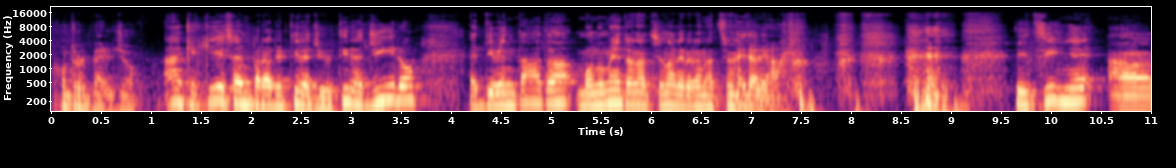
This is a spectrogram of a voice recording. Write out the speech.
contro il Belgio. Anche Chiesa ha imparato il tiragiro. Il tiragiro è diventata monumento nazionale per la nazione italiana. Insigne ha,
